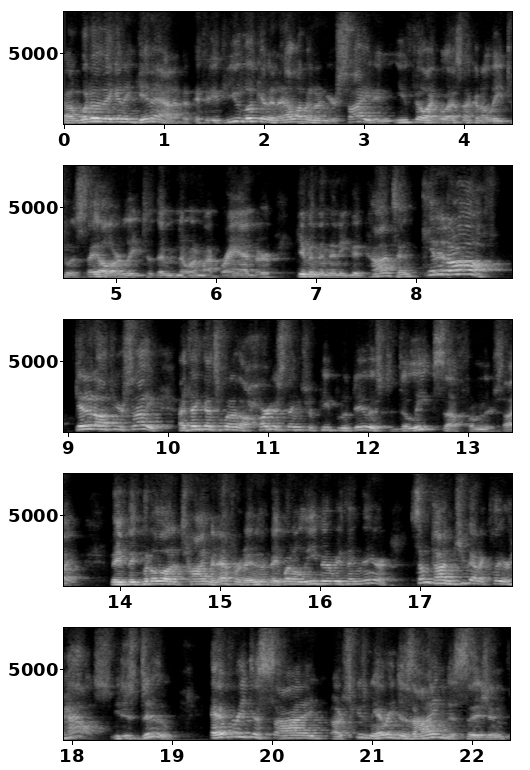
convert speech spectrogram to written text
Uh, what are they going to get out of it? If, if you look at an element on your site and you feel like, well, that's not going to lead to a sale or lead to them knowing my brand or giving them any good content, get it off, get it off your site. I think that's one of the hardest things for people to do is to delete stuff from their site. They, they put a lot of time and effort in it. They want to leave everything there. Sometimes you got to clear house. You just do every decide, or excuse me, every design decision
